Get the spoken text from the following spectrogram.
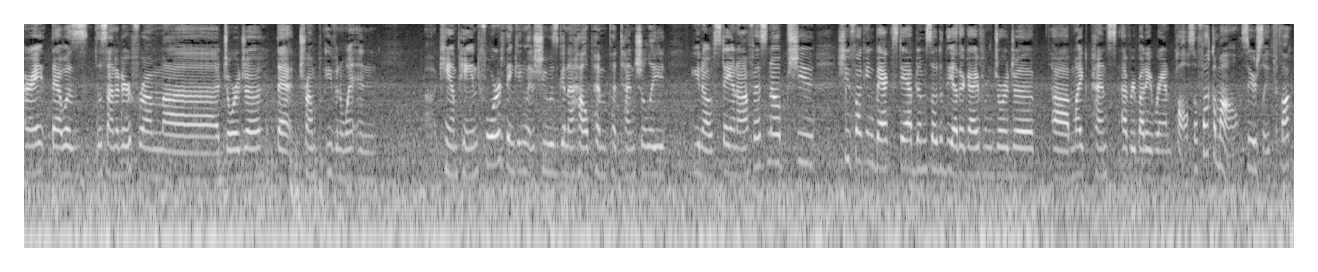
All right, that was the senator from uh, Georgia that Trump even went and campaigned for, thinking that she was going to help him potentially, you know, stay in office. Nope, she she fucking backstabbed him. So did the other guy from Georgia, uh, Mike Pence. Everybody Rand Paul. So fuck them all. Seriously, fuck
